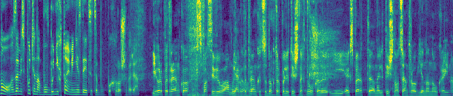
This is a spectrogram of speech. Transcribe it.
Ну, замість Путіна був би ніхто, і мені здається, це був би хороший варіант. Ігор Петренко, спасибі вам. Ігор Петренко це доктор політичних наук і експерт аналітичного центру Об'єднана Україна.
